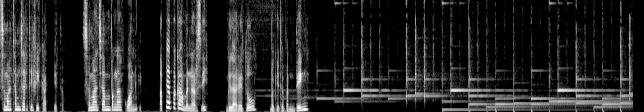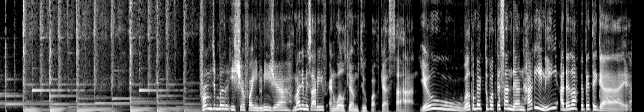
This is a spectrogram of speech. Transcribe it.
semacam sertifikat gitu, semacam pengakuan gitu. Tapi apakah benar sih gelar itu begitu penting? From Jember, Java, Indonesia, my name is Arif and welcome to Podcastan. Yo, welcome back to Podcastan dan hari ini adalah PPT guys.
